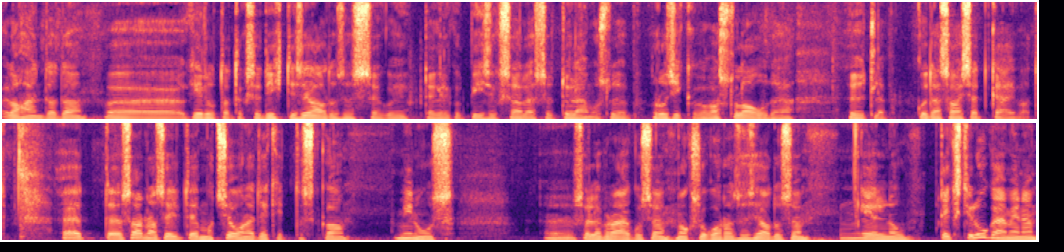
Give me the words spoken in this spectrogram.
lahendada, kirjutatakse tihti seadusesse, kui tegelikult piisaks sellest, et ülemus lööb rusikaga vastu lauda ja ütleb, kuidas asjad käivad. et sarnaseid emotsioone tekitas ka minus selle praeguse maksukorralduse seaduse eelnõu teksti lugemine.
